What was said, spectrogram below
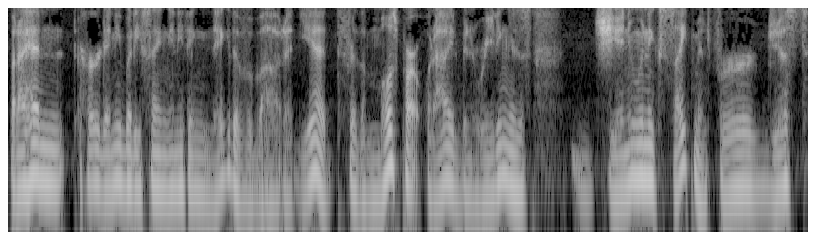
but I hadn't heard anybody saying anything negative about it yet. For the most part, what I had been reading is genuine excitement for just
